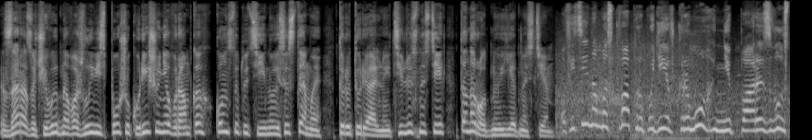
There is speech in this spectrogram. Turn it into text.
Зараз очевидна важливість пошуку рішення в рамках конституційної системи, територіальної цілісності та народної єдності. Офіційна Москва про події в Криму ні пари з вуст.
